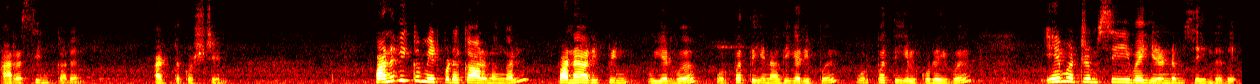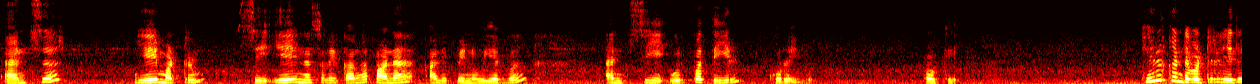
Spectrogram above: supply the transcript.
அரசின் கடன். அடுத்த கொஸ்டின் பணவீக்கம் ஏற்பட காரணங்கள் பண அளிப்பின் உயர்வு உற்பத்தியின் அதிகரிப்பு உற்பத்தியில் குறைவு ஏ மற்றும் சி இவை இரண்டும் சேர்ந்தது. ஆன்சர் ஏ மற்றும் சி ஏ என்ன சொல்லியிருக்காங்க? பண அளிப்பின் உயர்வு அண்ட் சி உற்பத்தியில் குறைவு. ஓகே கீழ்கண்டவற்றில் எது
